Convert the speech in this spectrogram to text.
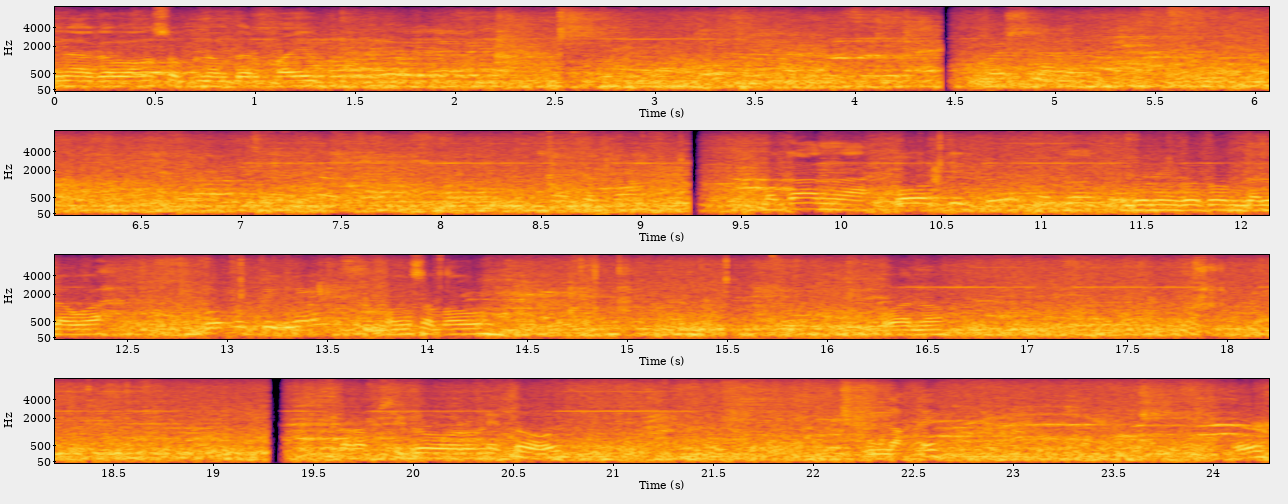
ginagawang soup number 5. Magkano na? 42, Biling ko itong dalawa. 40 grams. Pang sabaw. Ano? Sarap siguro nito. oh. Laki. Oh.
